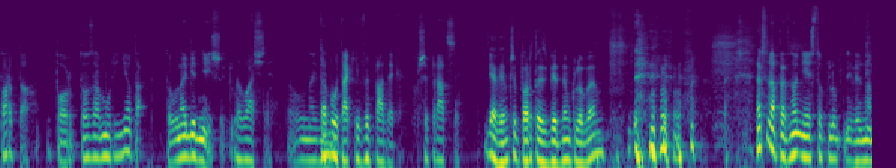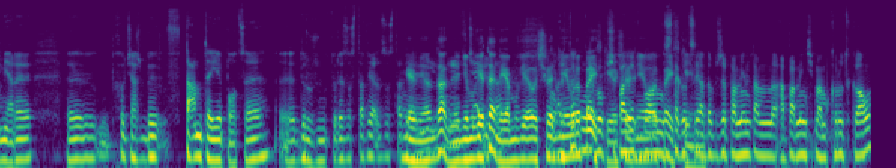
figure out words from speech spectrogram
Porto. Porto za Mourinho, tak. To był najbiedniejszy klub. No właśnie. To był To najbiedniejszy. był taki wypadek przy pracy. Ja wiem, czy Porto jest biednym klubem? Znaczy na pewno nie jest to klub, nie wiem, na miarę y, chociażby w tamtej epoce y, drużyn, które zostawia, Nie, zostawiali nie, w- tak, nie, nie w mówię ten, tak? ja mówię o średniej nie europejskiej, o przypadek, średniej bo oni z europejskiej. tego, co ja no. dobrze pamiętam, a pamięć mam krótką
